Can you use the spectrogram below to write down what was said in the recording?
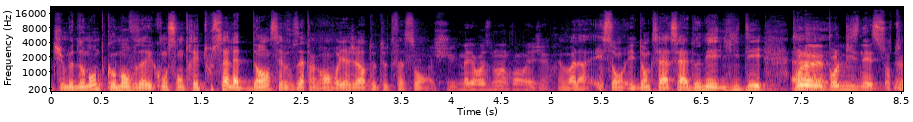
Je me demande comment vous avez concentré tout ça là-dedans. Vous êtes un grand voyageur de toute façon. Je suis malheureusement un grand voyageur. Voilà, et, donc ça, a donné l'idée. Pour, le, euh, business surtout.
